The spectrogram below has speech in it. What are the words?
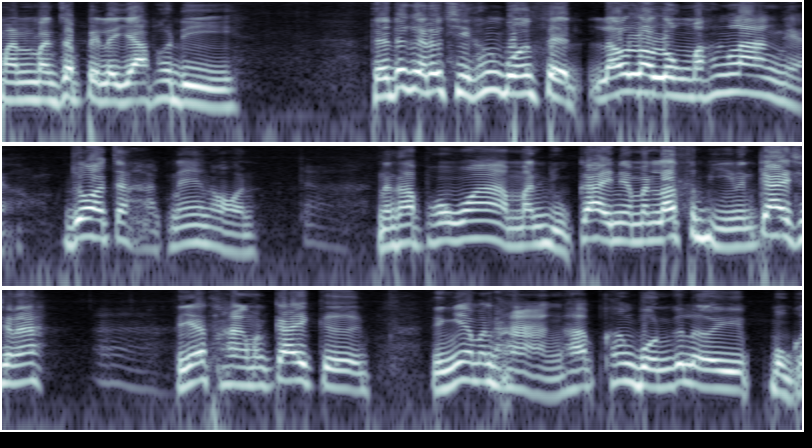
มันมันจะเป็นระยะพอดี แต่ถ้าเกิดเราฉีดข้างบนเสร็จแล้วเราลงมาข้างล่างเนี่ยยอดจะหักแน่นอนจ้านะครับ เพราะว่ามันอยู่ใกล้เนี่ยมันรัศมีมันใกล้ใช่ไหมอ่าระยะทางมันใกล้เกิน อย่างเงี้ยมันห่างครับ ข้างบนก็เลยปก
